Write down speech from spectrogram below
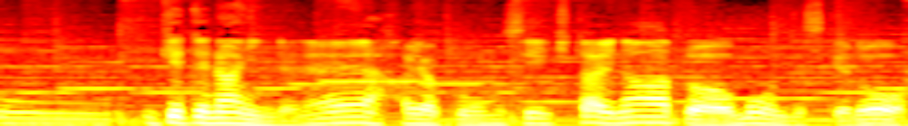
う、行けてないんでね、早く温泉行きたいなとは思うんですけど、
